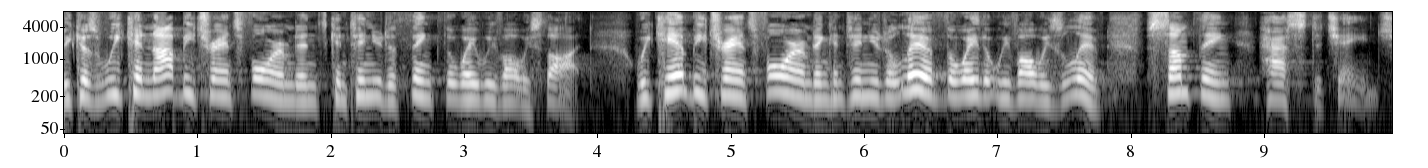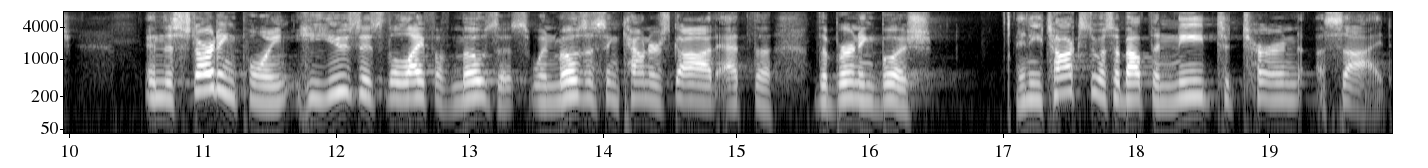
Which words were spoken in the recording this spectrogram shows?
because we cannot be transformed and continue to think the way we've always thought. We can't be transformed and continue to live the way that we've always lived. Something has to change. In the starting point, he uses the life of Moses when Moses encounters God at the, the burning bush. And he talks to us about the need to turn aside.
